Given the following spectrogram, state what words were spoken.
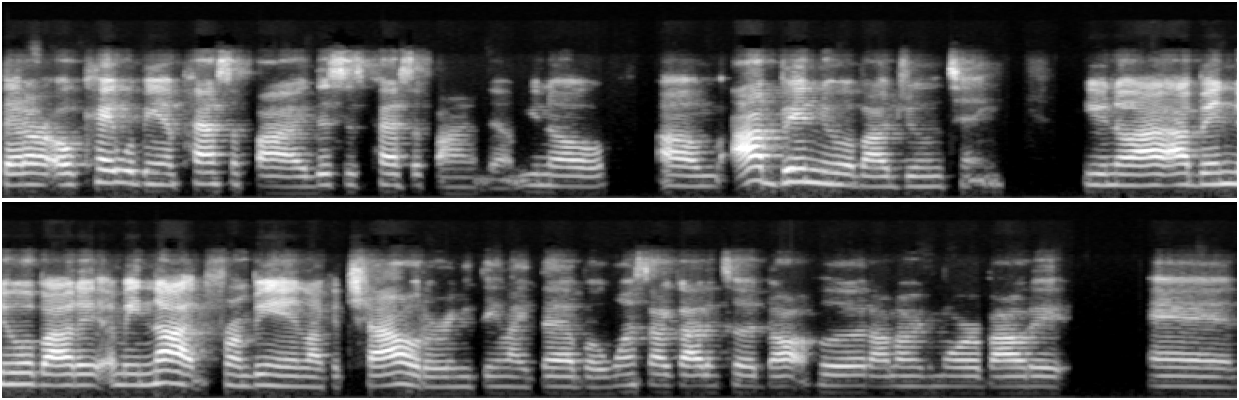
that are okay with being pacified. This is pacifying them. You know, um, I've been knew about Juneteenth. You know, I, I've been knew about it. I mean, not from being like a child or anything like that, but once I got into adulthood, I learned more about it, and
